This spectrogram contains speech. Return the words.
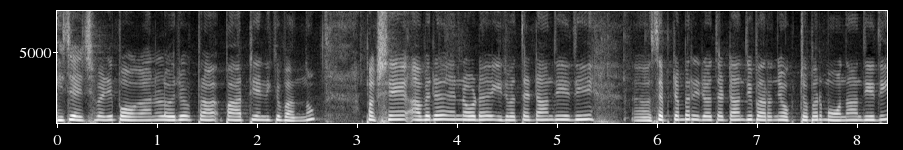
ഈ ചേച്ചി വഴി പോകാനുള്ള ഒരു പാർട്ടി എനിക്ക് വന്നു. പക്ഷേ അവർ എന്നോട് ഇരുപത്തെട്ടാം തീയതി സെപ്റ്റംബർ ഇരുപത്തെട്ടാം തീയതി പറഞ്ഞു ഒക്ടോബർ മൂന്നാം തീയതി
